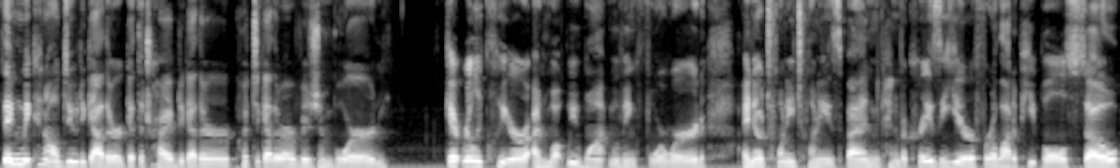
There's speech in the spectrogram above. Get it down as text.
thing we can all do together get the tribe together, put together our vision board get really clear on what we want moving forward. I know 2020 has been kind of a crazy year for a lot of people. So,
